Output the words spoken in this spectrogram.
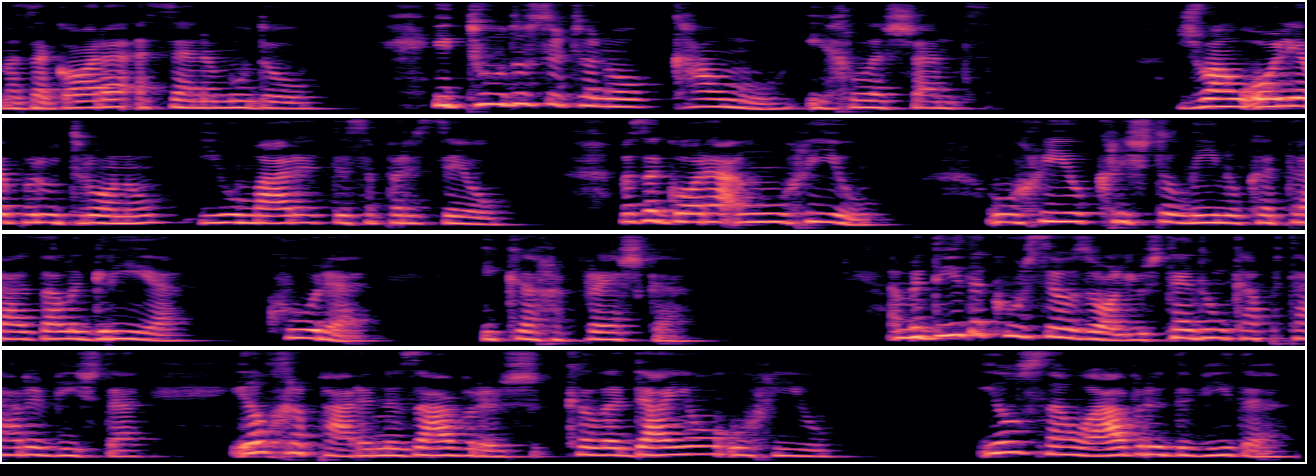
Mas agora a cena mudou e tudo se tornou calmo e relaxante. João olha para o trono e o mar desapareceu, mas agora há um rio, um rio cristalino que traz alegria, cura e que refresca. À medida que os seus olhos tentam captar a vista, ele repara nas árvores que ladeiam o rio. Eles são a árvore de vida,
